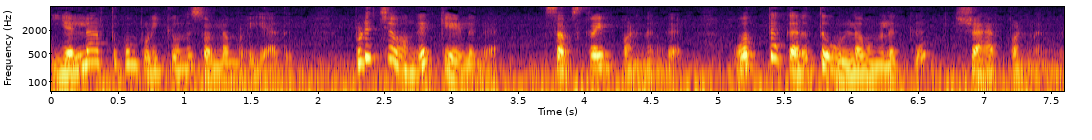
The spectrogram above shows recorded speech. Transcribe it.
எல்லாத்துக்கும் பிடிக்கும்னு சொல்ல முடியாது. பிடிச்சவங்க கேளுங்க சப்ஸ்கிரைப் பண்ணுங்க ஒத்த கருத்து உள்ளவங்களுக்கு ஷேர் பண்ணுங்க.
